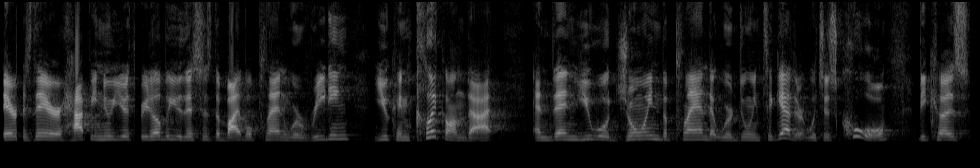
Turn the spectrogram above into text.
there is there, Happy New Year 3W. This is the Bible plan we're reading. You can click on that and then you will join the plan that we're doing together, which is cool because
